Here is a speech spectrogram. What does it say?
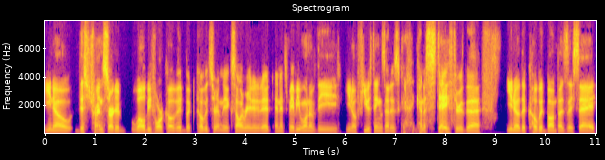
You know, this trend started well before COVID, but COVID certainly accelerated it. And it's maybe one of the, you know, few things that is going to stay through the, you know, the COVID bump, as they say.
